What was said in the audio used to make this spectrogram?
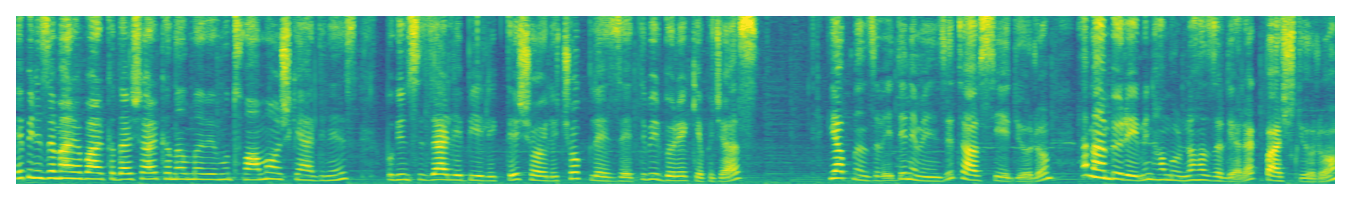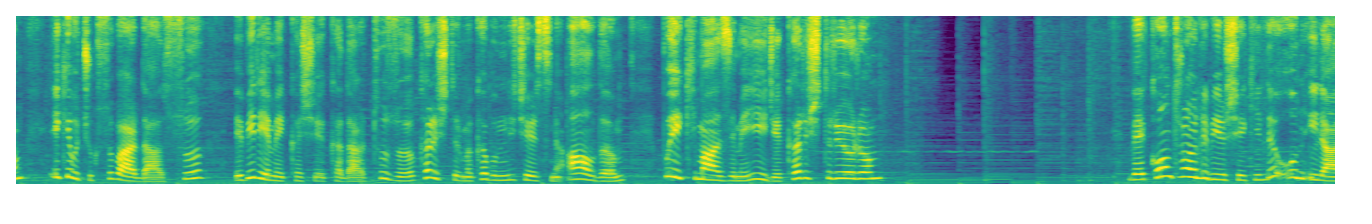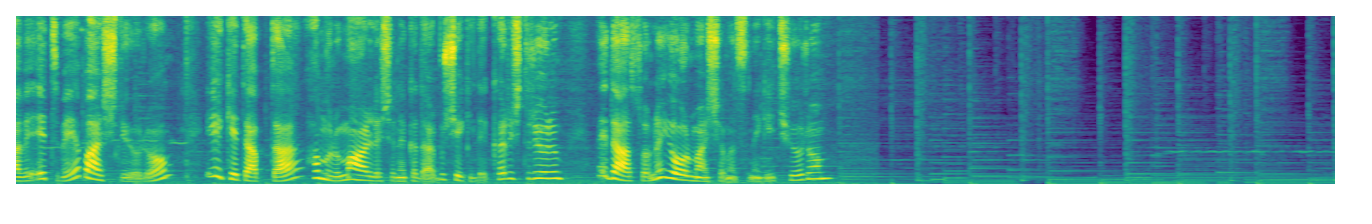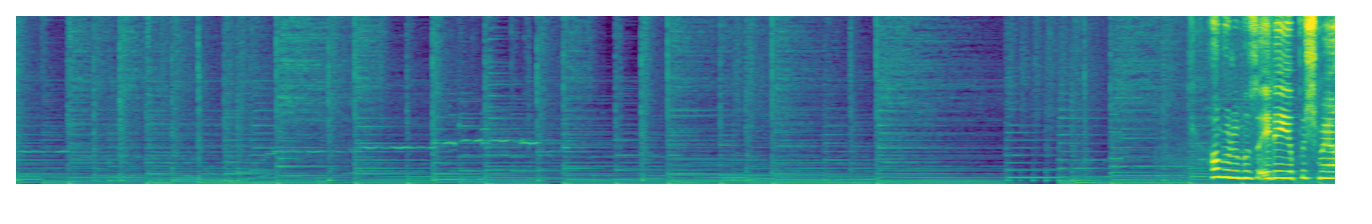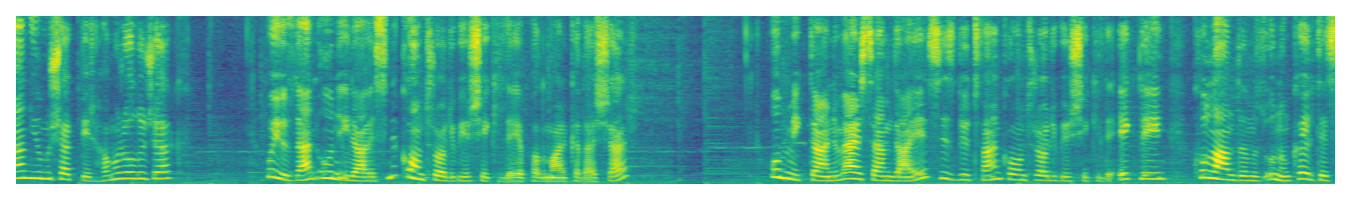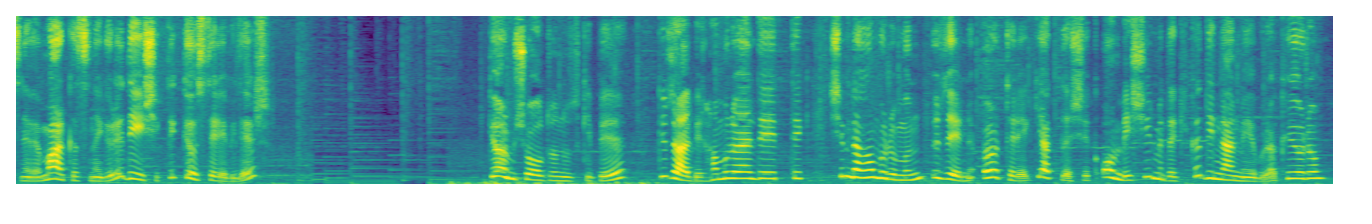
Hepinize merhaba arkadaşlar. Kanalıma ve mutfağıma hoş geldiniz. Bugün sizlerle birlikte şöyle çok lezzetli bir börek yapacağız. Yapmanızı ve denemenizi tavsiye ediyorum. Hemen böreğimin hamurunu hazırlayarak başlıyorum. 2,5 su bardağı su ve 1 yemek kaşığı kadar tuzu karıştırma kabımın içerisine aldım. Bu iki malzemeyi iyice karıştırıyorum ve kontrollü bir şekilde un ilave etmeye başlıyorum. İlk etapta hamurum ağırlaşana kadar bu şekilde karıştırıyorum ve daha sonra yoğurma aşamasına geçiyorum. Hamurumuz ele yapışmayan yumuşak bir hamur olacak. Bu yüzden un ilavesini kontrollü bir şekilde yapalım arkadaşlar. Un miktarını versem dahi siz lütfen kontrollü bir şekilde ekleyin. Kullandığımız unun kalitesine ve markasına göre değişiklik gösterebilir. Görmüş olduğunuz gibi güzel bir hamur elde ettik. Şimdi hamurumun üzerini örterek yaklaşık 15-20 dakika dinlenmeye bırakıyorum.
